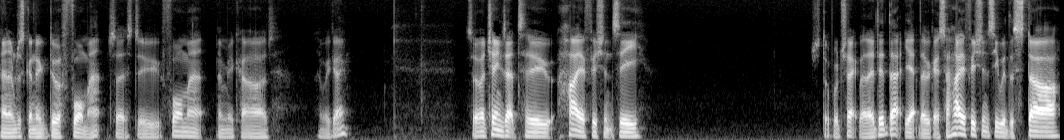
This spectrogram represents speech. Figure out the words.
and I'm just going to do a format. So let's do format, memory card, there we go. So if I change that to high efficiency, Just double check that I did that. Yeah, there we go. So high efficiency with the star.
